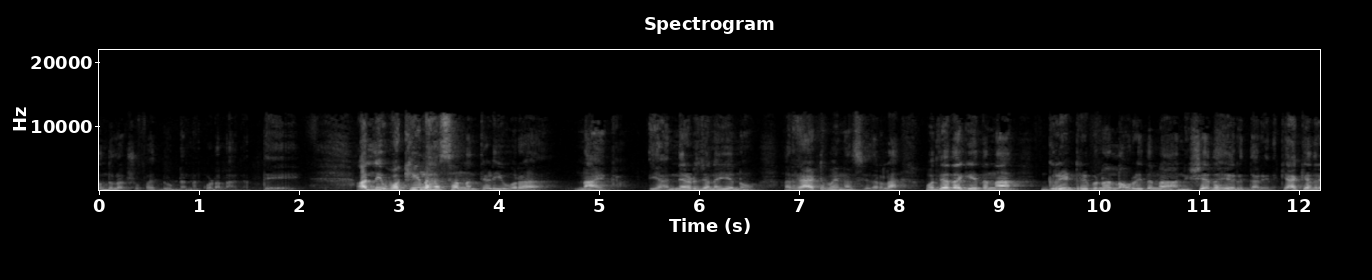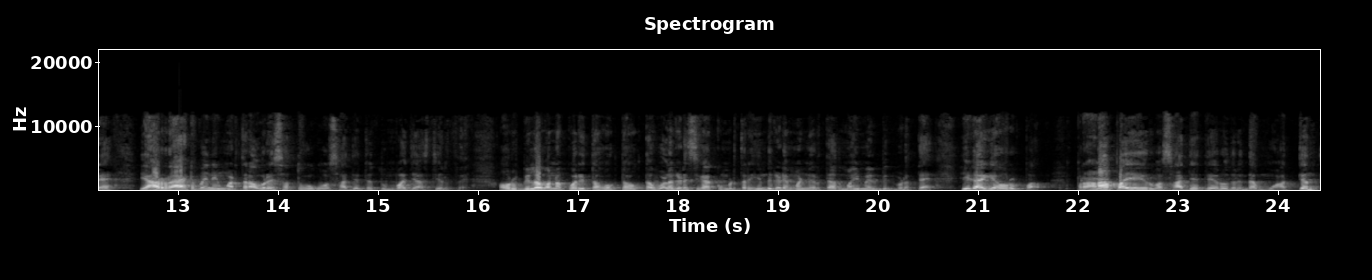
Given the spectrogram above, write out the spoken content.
ಒಂದು ಲಕ್ಷ ರೂಪಾಯಿ ದುಡ್ಡನ್ನು ಕೊಡಲಾಗತ್ತೆ. ಅಲ್ಲಿ ವಕೀಲ್ ಹಸನ್ ಅಂತೇಳಿ ಇವರ ನಾಯಕ. ಈ ಹನ್ನೆರಡು ಜನ ಏನು ರ್ಯಾಟ್ ಮೈನಸ್ ಇದಾರಲ್ಲ ಮೊದಲೇದಾಗಿ ಇದನ್ನು ಗ್ರೀನ್ ಟ್ರಿಬ್ಯುನಲ್ನವರು ಇದನ್ನು ನಿಷೇಧ ಹೇರಿದ್ದಾರೆ ಇದಕ್ಕೆ. ಯಾಕೆಂದರೆ ಯಾರು ರ್ಯಾಟ್ ಮೈನಿಂಗ್ ಮಾಡ್ತಾರೆ, ಅವರೇ ಸತ್ತು ಹೋಗುವ ಸಾಧ್ಯತೆ ತುಂಬ ಜಾಸ್ತಿ ಇರುತ್ತೆ. ಅವರು ಬಿಲವನ್ನು ಕೊರಿತಾ ಹೋಗ್ತಾ ಹೋಗ್ತಾ ಒಳಗಡೆ ಸಿಗಾಕೊಂಡ್ಬಿಡ್ತಾರೆ, ಹಿಂದ್ಗಡೆ ಮಣ್ಣು ಇರುತ್ತೆ ಅದು ಮೈ ಮೇಲೆ ಬಿದ್ದುಬಿಡುತ್ತೆ ಹೀಗಾಗಿ ಅವರು ಪ ಪ್ರಾಣಾಪಾಯ ಇರುವ ಸಾಧ್ಯತೆ ಇರೋದರಿಂದ ಅತ್ಯಂತ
